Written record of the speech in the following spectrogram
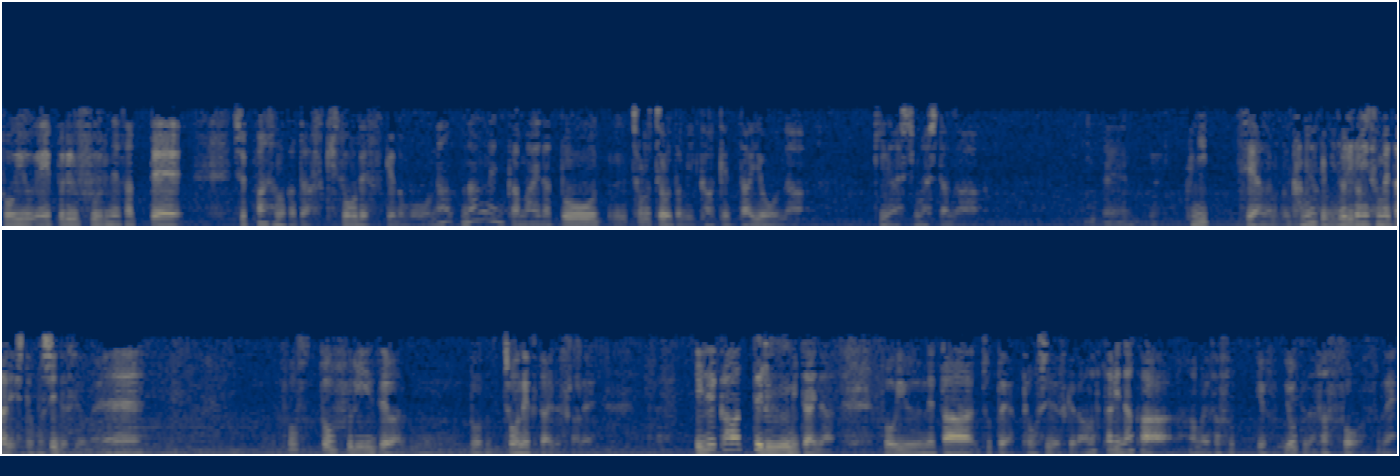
そういうエイプリルフールネタって出版社の方は好きそうですけども何年か前だとちょろちょろと見かけたような気がしましたが、えー、クニッツェアが髪の毛緑色に染めたりしてほしいですよね。そうするとフリーゼは蝶ネクタイですかね。入れ替わってるみたいなそういうネタちょっとやってほしいですけどあの2人仲あんまり良くなさそうですね。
